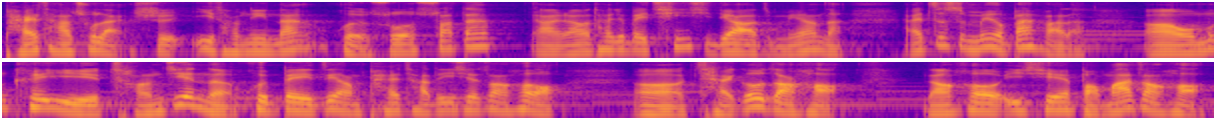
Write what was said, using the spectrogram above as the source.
排查出来是异常订单或者说刷单啊，然后它就被清洗掉啊怎么样的？哎，这是没有办法的啊，我们可以常见的会被这样排查的一些账号，呃，采购账号。然后一些宝妈账号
